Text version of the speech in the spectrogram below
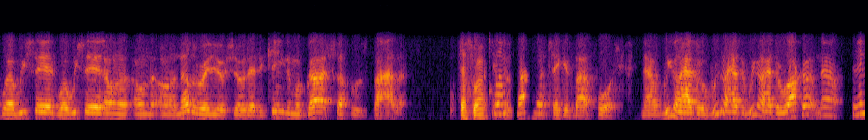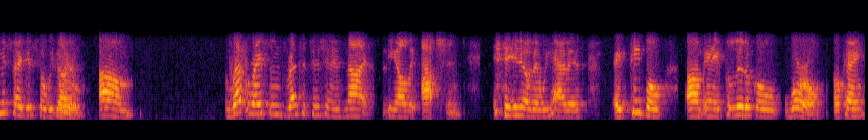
where we said where we said on a, on the, on another radio show that the kingdom of God suffers violence. That's right. And the violent take it by force. Now we're gonna have to we're gonna have to we're gonna have to rock up now. Let me say this before we Go. Um, reparations, restitution is not the only option, you know, that we have as a people um, in a political world. Okay,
